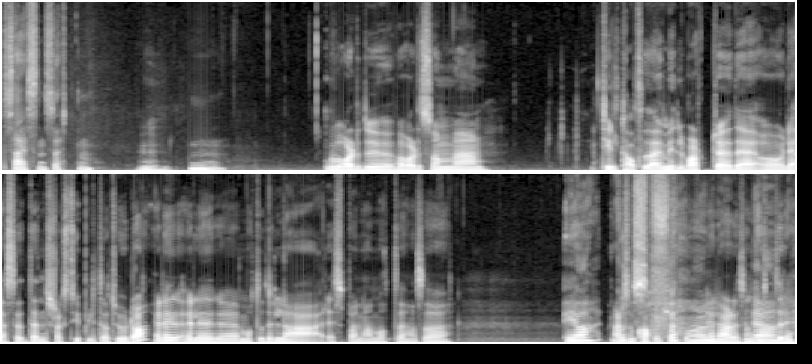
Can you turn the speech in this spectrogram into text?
16-17. Mm. Mm. Hva var det, du, hva var det som eh, tiltalte deg umiddelbart, eh, det å lese den slags type litteratur da? Eller, eller eh, måtte det læres på en eller annen måte? Altså, Ja, er det som kaffe, spørsmål. eller er det som Ja. godteri?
